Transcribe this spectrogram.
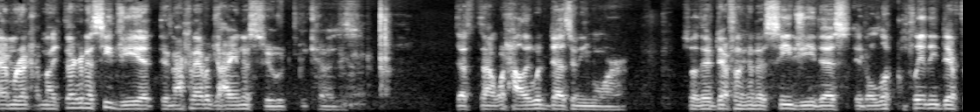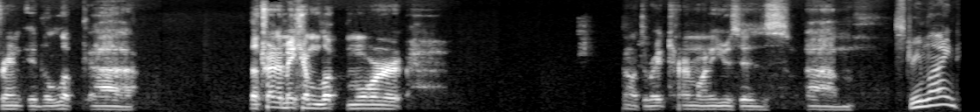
Emmerich, I'm like they're going to CG it. They're not going to have a guy in a suit because that's not what Hollywood does anymore. So they're definitely going to CG this. It'll look completely different. It'll look. Uh, they'll try to make him look more. I don't know what the right term I want to use is. Um, Streamlined?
